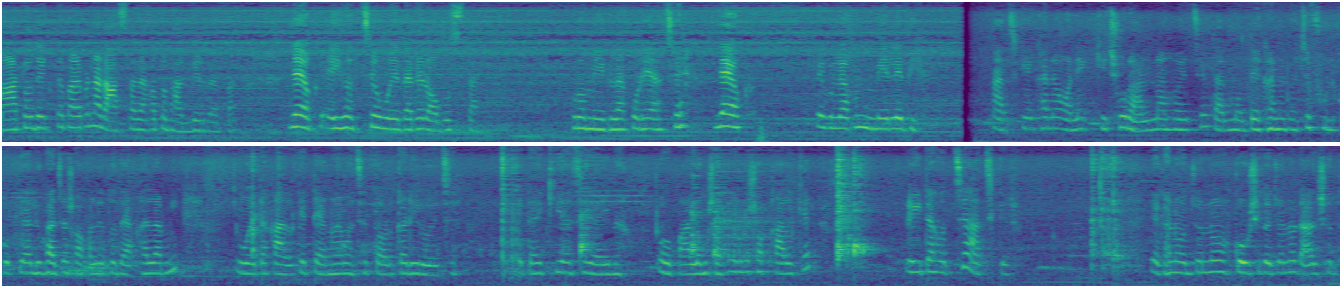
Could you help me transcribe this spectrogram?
মাঠও দেখতে পারবে না, রাস্তা দেখা তো ভাগ্যের ব্যাপার। যাই হোক, এই হচ্ছে ওয়েদারের অবস্থা। পুরো মেঘলা করে আছে। যাই হোক, এগুলো এখন মেলে দিই। আজকে এখানে অনেক কিছু রান্না হয়েছে। তার মধ্যে এখানে রয়েছে ফুলকপি, আলু ভাজা, সকালে তো দেখালামই। ও এটা কালকে ট্যাংরা মাছের তরকারি রয়েছে। এটাই কি আছে জানি না। ও পালং শাক, এগুলো সব কালকে এইটা হচ্ছে আজকের। এখানে ওর জন্য কৌশিকের জন্য ডাল সেদ্ধ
